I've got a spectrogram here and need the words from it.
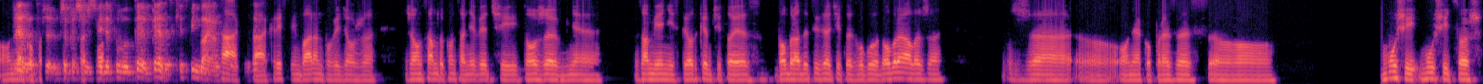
on Prezes, jako... prze- przepraszam, że prezes Crispin Baran. Tak, tak. Crispin Baran powiedział, że, że on sam do końca nie wie, czy to, że mnie zamieni z Piotkiem, czy to jest dobra decyzja, czy to jest w ogóle dobre, ale że, że e, on jako prezes e, musi, musi coś,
